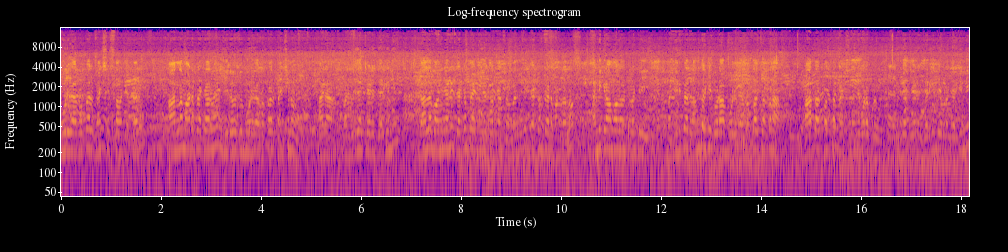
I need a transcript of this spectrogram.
మూడు వేల రూపాయలు పెన్షన్ ఇస్తామని చెప్పారు. ఆ అన్న మాట ప్రకారమే ఈరోజు మూడు వేల రూపాయల పెన్షన్ ఆయన మరి విడుదల చేయడం జరిగింది. దానిలో భాగంగానే జగ్గంపేట నియోజకవర్గానికి సంబంధించి జగ్గంపేట మండలంలో అన్ని గ్రామాల్లో ఉన్నటువంటి మరి నిరుపేదలందరికీ కూడా మూడు వేల రూపాయలు చొప్పున పాత కొత్త పెన్షన్ అన్ని కూడా ఇప్పుడు విడుదల చేయడం జరిగింది ఇవ్వడం జరిగింది.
